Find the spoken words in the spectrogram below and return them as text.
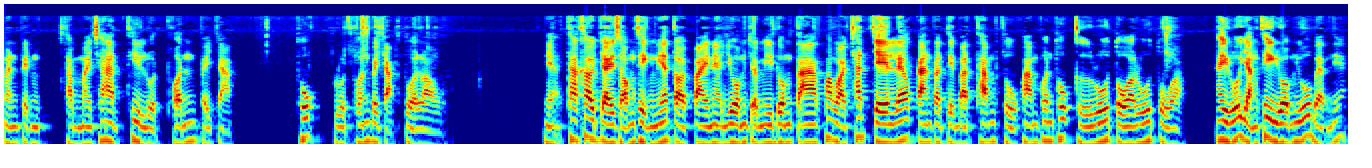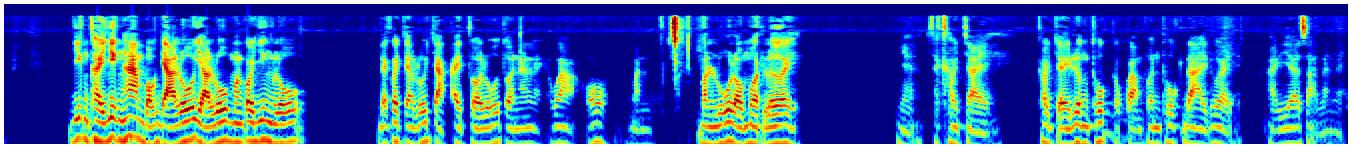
มันเป็นธรรมชาติที่หลุดพ้นไปจากทุกหลุดพ้นไปจากตัวเราเนี่ยถ้าเข้าใจสองสิ่งนี้ต่อไปเนี่ยโยมจะมีดวงตาเพราะว่าชัดเจนแล้วการปฏิบัติธรรมสู่ความพ้นทุกข์คือรู้ตัวรู้ตัว ให้รู้อย่างที่โยมรู้แบบเนี้ยยิ่งใครยิ่งห้ามบอกอย่ารู้ อย่ารู้มันก็ยิ่งรู้ แล้วก็จะรู้จักไอ้ตัวรู้ตัวนั้นแหละว่า โอ้ มันมันรู้เราหมดเลย เนี่ยจะเข้าใจ เข้าใจเรื่องทุกข์กับความพ้นทุกข์ได้ด้วยอริยสัจนั่นแหละ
